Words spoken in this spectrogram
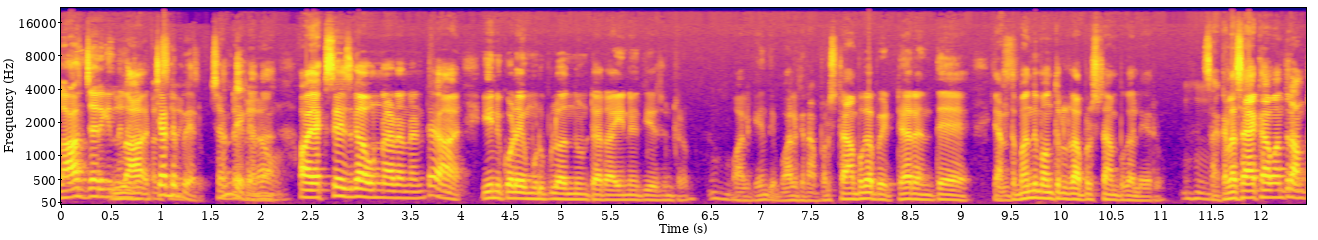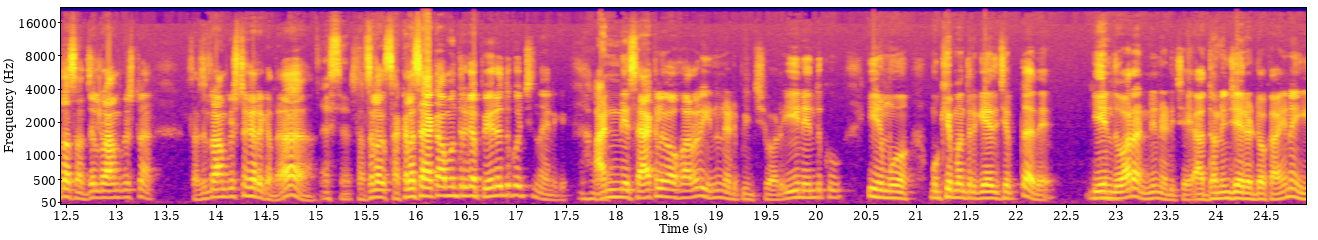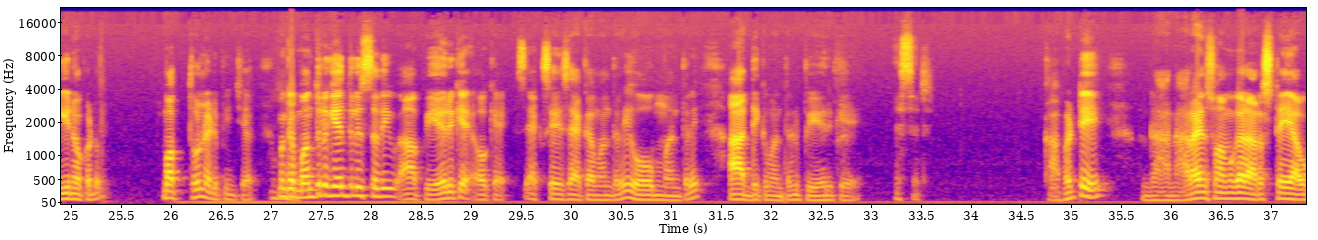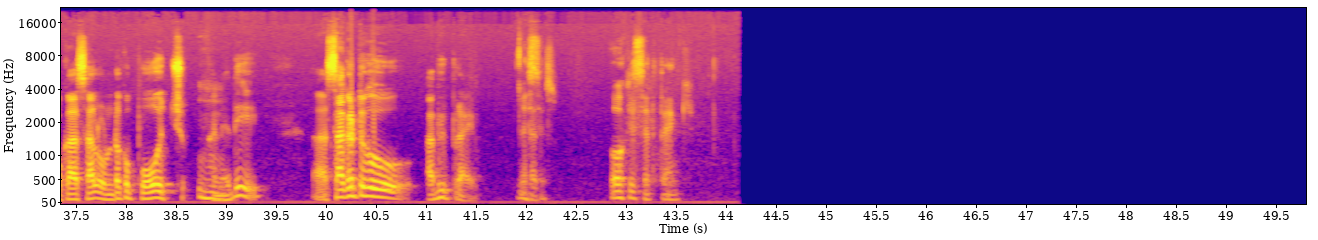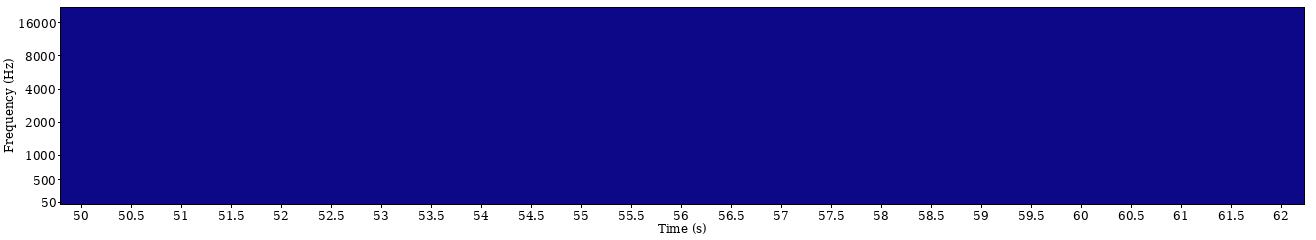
లాస్ జరిగింది చెడ్డ పేరు. అంతే కదా. ఆ ఎక్సైజ్గా ఉన్నాడని అంటే ఈయన కూడా ముడుపులు అందుంటారు ఆయన చేసి ఉంటాడు. వాళ్ళకి ఏంటి వాళ్ళకి రబ్బర్ స్టాంపుగా పెట్టారు అంతే ఎంతమంది మంత్రులు రబ్బర్ స్టాంపుగా లేరు. సకల శాఖ మంత్రి అంతా సజ్జల రామకృష్ణ సజ్జల రామకృష్ణ గారే కదా? సార్ సకల శాఖ మంత్రిగా పేరు ఎందుకు వచ్చింది ఆయనకి? అన్ని శాఖల వ్యవహారాలు ఈయన నడిపించేవాడు. ఈయన ఎందుకు? ఈయన ముఖ్యమంత్రికి ఏది చెప్తే అదే. ఈయన ద్వారా అన్ని నడిచాయి. ఆ ధనుంజయ రెడ్డి ఒక ఆయన ఈయన ఒకడు. మొత్తం నడిపించారు. ఇంకా మంత్రులకు ఏం తెలుస్తుంది? ఆ పేరుకే. ఓకే. ఎక్సైజ్ శాఖ మంత్రి హోం మంత్రి ఆర్థిక మంత్రి అని పేరుకే. ఎస్ సార్ కాబట్టి నారాయణ స్వామి గారు అరెస్ట్ అయ్యే అవకాశాలు ఉండకపోవచ్చు అనేది సగటు అభిప్రాయం. Sir okay sir thank you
